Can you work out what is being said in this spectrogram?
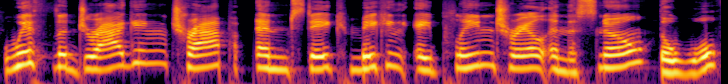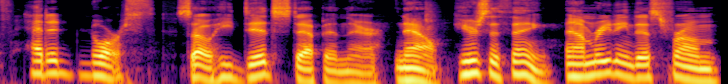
With the dragging trap and stake making a plain trail in the snow, the wolf headed north. So he did step in there. Now, here's the thing. And I'm reading this from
